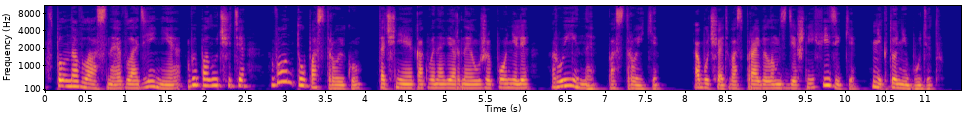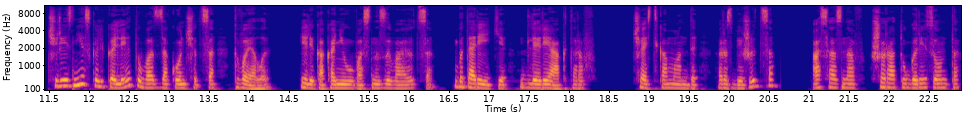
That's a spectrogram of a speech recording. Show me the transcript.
В полновластное владение вы получите вон ту постройку, точнее, как вы, наверное, уже поняли, руины постройки. Обучать вас правилам здешней физики никто не будет. Через несколько лет у вас закончатся твелы, или как они у вас называются, батарейки для реакторов. Часть команды разбежится, осознав широту горизонта.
